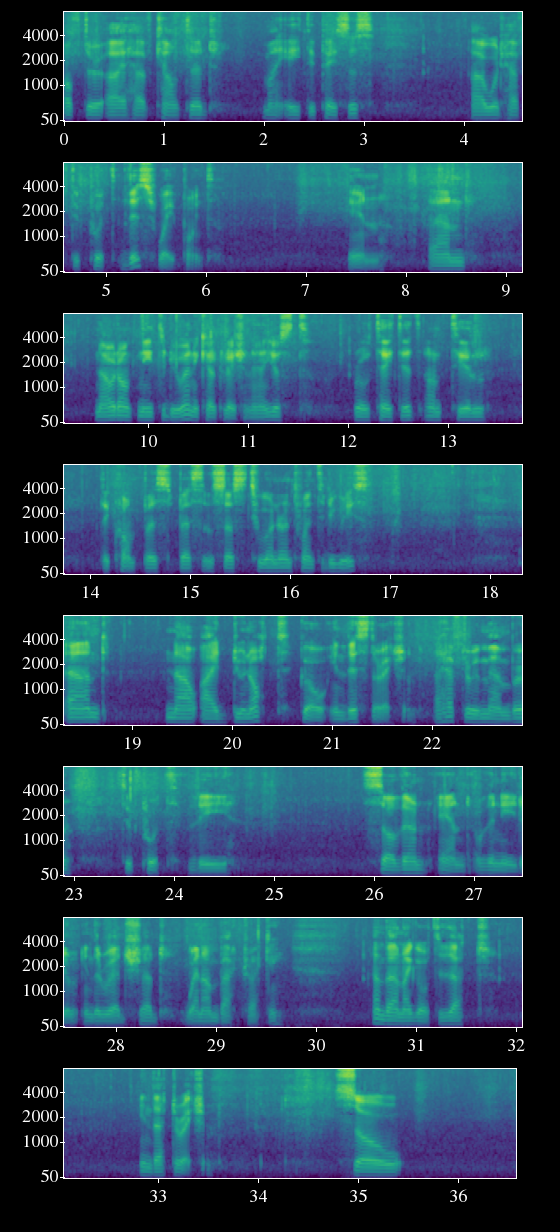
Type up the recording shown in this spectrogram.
after I have counted my 80 paces I would have to put this waypoint in. And now I don't need to do any calculation. I just rotate it until the compass bezel says 220 degrees. And now I do not go in this direction. I have to remember to put the southern end of the needle in the red shed when I'm backtracking and then I go to that in that direction so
